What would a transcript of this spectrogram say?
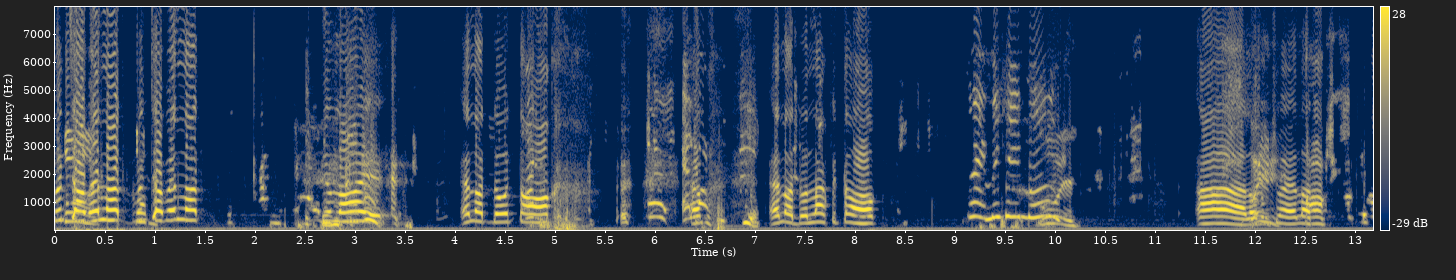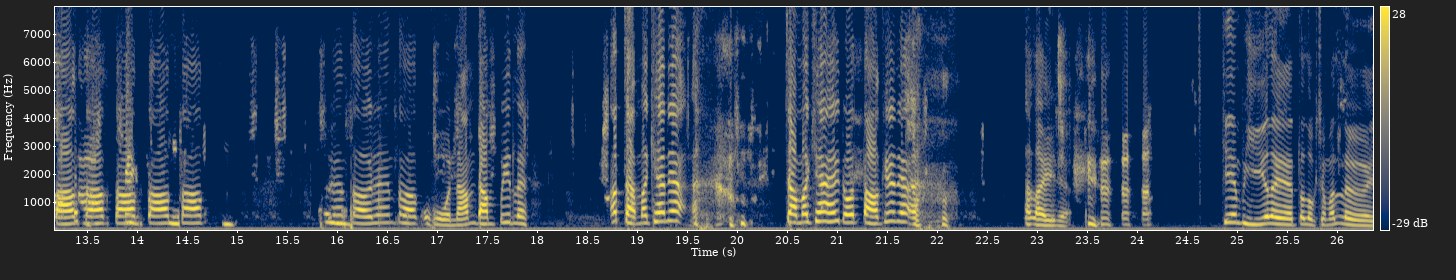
มันจับแอดลัดมันจับแอดลัดเรียบร้อยแอดลัดโดนตอก แอดแอดลัดโดนลากไปตอกไม่ไม่ใช่มึงโอ้ย อ่า เราต้องช่วยแอดลัดตอกตอกตอกตอกตอกช่วยกันตอกช่วยกันตอกโอ้โหน้ำดำปิดเลยเอาจับมาแค่เนี้ยจับมาแค่ให้โดนตอกแค่เนี้ยอะไรเนี่ยเกมผีอะไรเนี่ยตลกชะมัดเลย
